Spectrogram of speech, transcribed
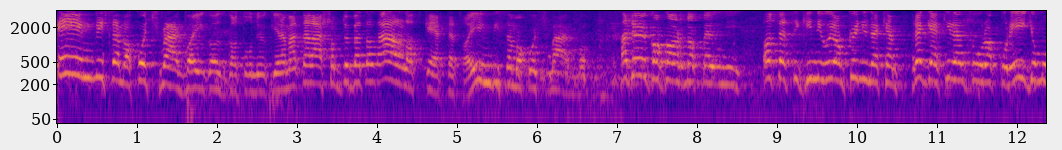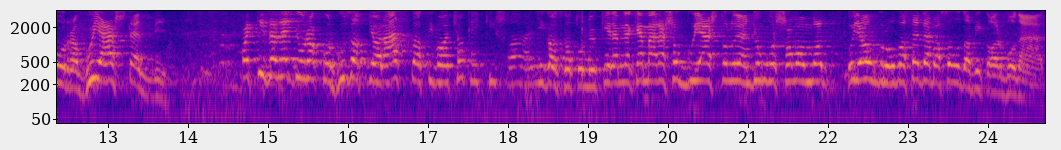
Én viszem a kocsmákba, igazgatónő, kérem. Hát ne lássam többet az állatkertet, ha én viszem a kocsmákba. Hát ők akarnak menni. Azt tetszik hinni, olyan könnyű nekem reggel 9 órakor éjgyomorra gulyást tenni. Vagy 11 órakor húzatni a ráctacival csak egy kis lány. Igazgatónő, kérem, nekem már a sok gulyástól olyan gyomorsavam van, hogy angróba szedem a szódabikarbonát.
